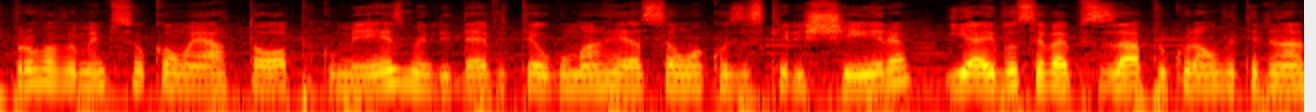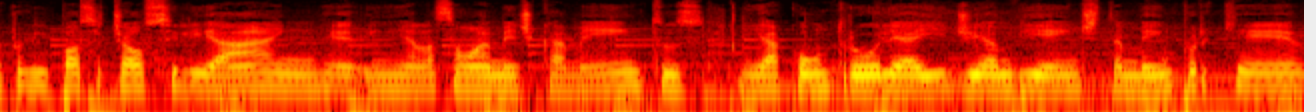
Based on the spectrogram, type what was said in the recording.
provavelmente seu cão é atópico mesmo, ele deve ter alguma reação a coisas que ele cheira, e aí você vai precisar procurar um veterinário para que ele possa te auxiliar em, em relação a medicamentos e a controle aí de ambiente também, porque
